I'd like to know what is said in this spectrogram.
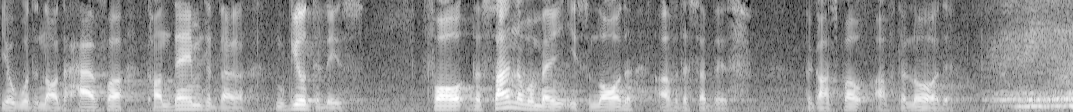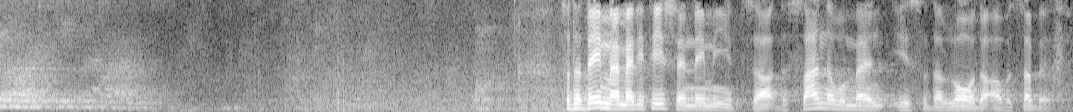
you would not have uh, condemned the guiltless. For the Son of Man is Lord of the Sabbath. The Gospel of the Lord. So today my meditation name is uh, The Son of Man is the Lord of Sabbath.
